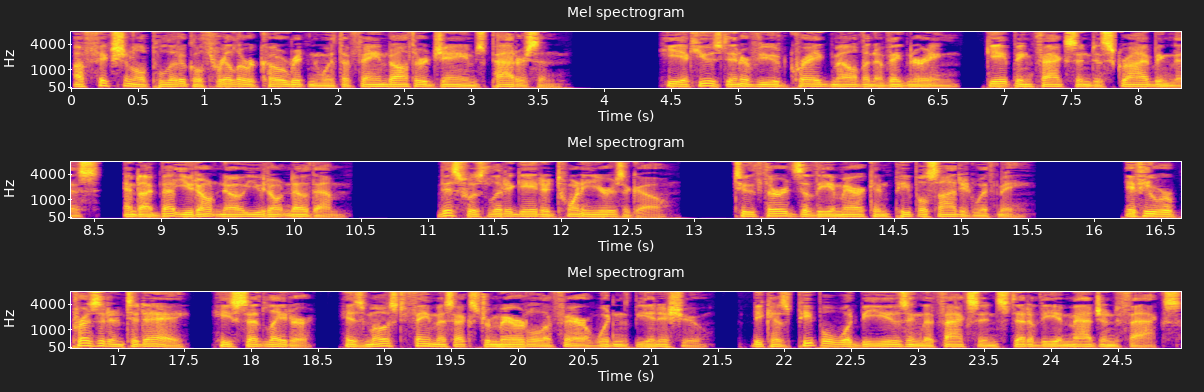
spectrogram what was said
a fictional political thriller co-written with the famed author James Patterson. He accused interviewed Craig Melvin of ignoring, gaping facts in describing this, and I bet you don't know you don't know them. This was litigated 20 years ago. Two-thirds of the American people sided with me. If he were president today, he said later, his most famous extramarital affair wouldn't be an issue, because people would be using the facts instead of the imagined facts.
